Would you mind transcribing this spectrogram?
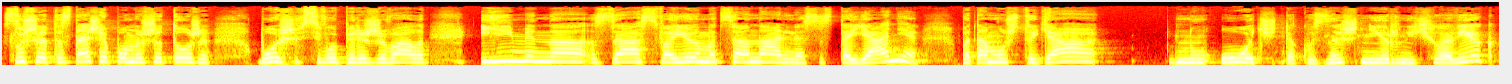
Слушай, это знаешь, я помню, что тоже больше всего переживала именно за свое эмоциональное состояние, потому что я ну, очень такой, знаешь, нервный человек,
